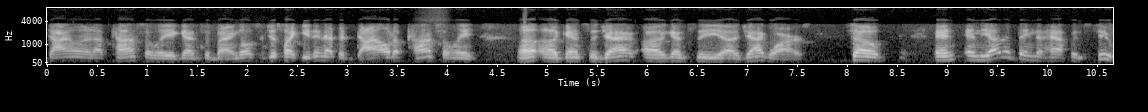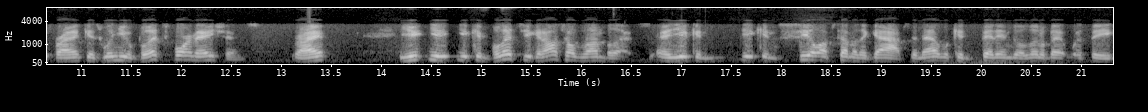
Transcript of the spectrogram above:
dialing it up constantly against the Bengals, just like you didn't have to dial it up constantly uh, against the Jag, uh, against the uh, Jaguars. So, and and the other thing that happens too, Frank, is when you blitz formations, right? You you you can blitz, you can also run blitz, and you can you can seal up some of the gaps, and that could fit into a little bit with the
